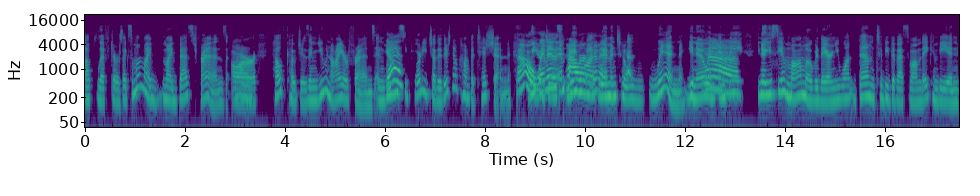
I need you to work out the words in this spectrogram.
uplifters like some of my my best friends mm. are mm. health coaches and you and I are friends and yes. we support each other there's no competition no women just, empower women. women. to yes. win you know yeah. and, and be you know you see a mom over there and you want them to be the best mom they can be and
